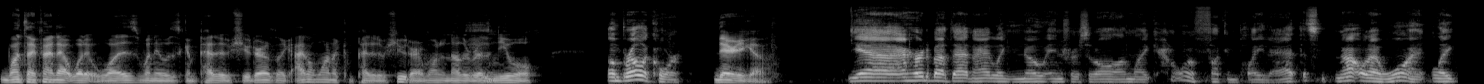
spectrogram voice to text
once I found out what it was when it was a competitive shooter, I was like, "I don't want a competitive shooter. I want another Resident Evil." Umbrella Corps. There you go. Yeah, I heard about that and I had like no interest at all. I'm like, I don't want to fucking play that. That's not what I want. Like,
